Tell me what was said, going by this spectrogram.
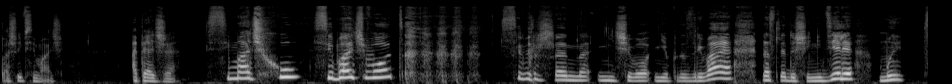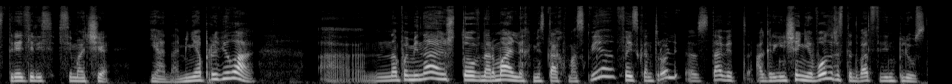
Пошли в Симач. Опять же, Симач ху, Симач вот. Совершенно ничего не подозревая, на следующей неделе мы встретились в Симаче и она меня провела. А, напоминаю, что в нормальных местах в Москве фейс-контроль э, ставит ограничение возраста 21+.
